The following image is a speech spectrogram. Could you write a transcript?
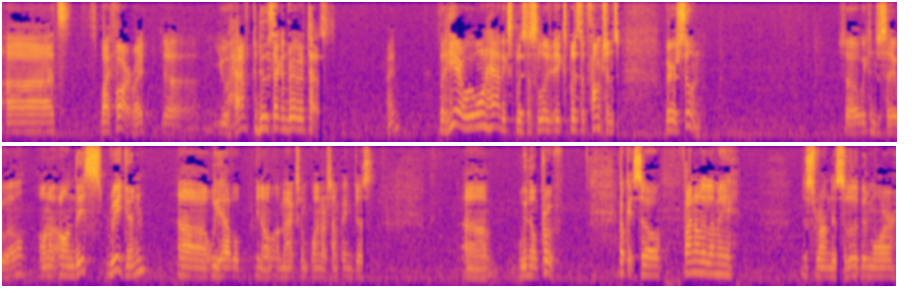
uh, it's, it's by far, right? Uh, you have to do second derivative test, right? But here we won't have explicit explicit functions very soon. So we can just say, well, on a, on this region, uh, we have a you know a maximum point or something just um, with no proof. Okay, so finally, let me just run this a little bit more.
